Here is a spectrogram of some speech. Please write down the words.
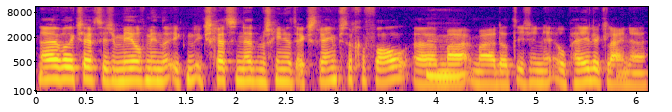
Nou, wat ik zeg, het is meer of minder. Ik, ik schetste net misschien het extreemste geval, eh, Mhm. maar, maar dat is in, op hele kleine.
